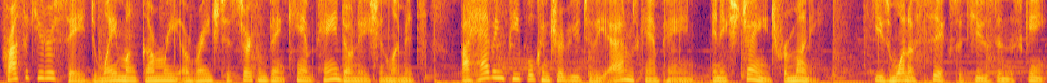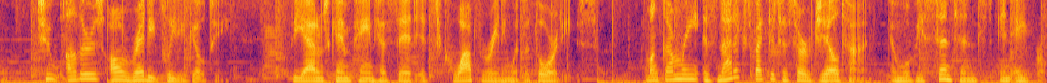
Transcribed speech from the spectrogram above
Prosecutors say Dwayne Montgomery arranged to circumvent campaign donation limits by having people contribute to the Adams campaign in exchange for money. He's one of six accused in the scheme. Two others already pleaded guilty. The Adams campaign has said it's cooperating with authorities. Montgomery is not expected to serve jail time and will be sentenced in April.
